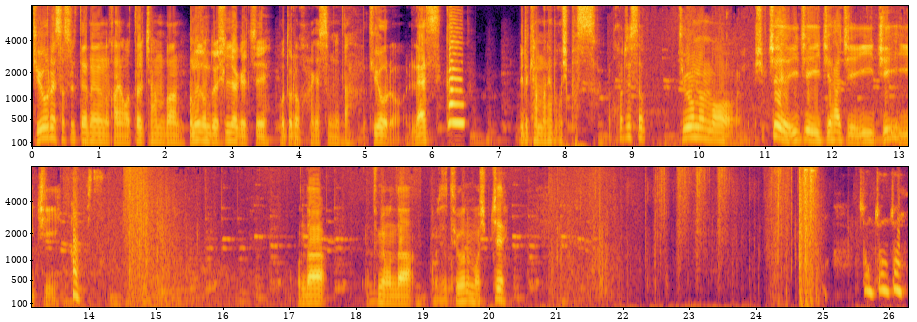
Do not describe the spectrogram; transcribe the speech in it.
듀오를 했었을 때는 과연 어떨지 한번 어느 정도의 실력일지 보도록 하겠습니다. 듀오로 렛츠 고! 이렇게 한번 해보고 싶었어. 코지섭 듀오면 뭐 쉽지. 이지 이지 하지. 이지 이지. 온다. 두 명 온다. 코지섭 듀오는 뭐 쉽지? 쫑쫑쫑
